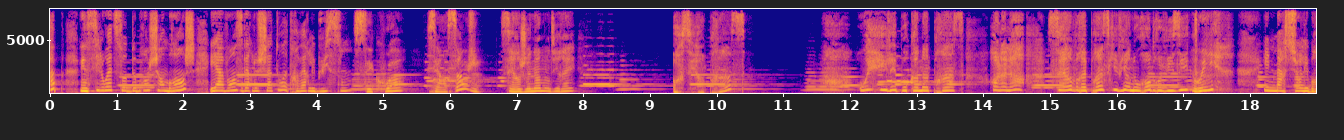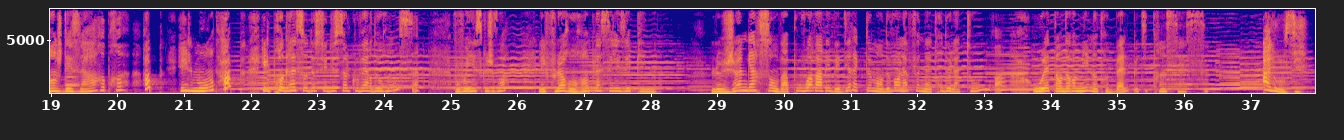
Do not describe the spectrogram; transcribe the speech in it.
Hop Une silhouette saute de branche en branche et avance vers le château à travers les buissons. C'est quoi? C'est un singe? C'est un jeune homme, on dirait. Oh, c'est un prince? Oui, il est beau comme un prince. Oh là là, c'est un vrai prince qui vient nous rendre visite. Oui, il marche sur les branches des arbres. Hop Il monte, hop Il progresse au-dessus du sol couvert de ronces. Vous voyez ce que je vois? Les fleurs ont remplacé les épines. Le jeune garçon va pouvoir arriver directement devant la fenêtre de la tour où est endormie notre belle petite princesse. Allons-y.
